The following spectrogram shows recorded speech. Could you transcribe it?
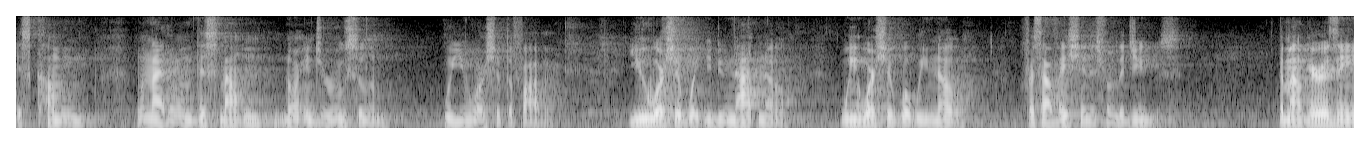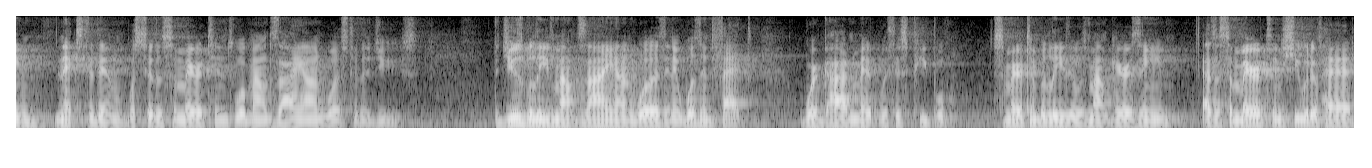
is coming when neither on this mountain nor in Jerusalem will you worship the Father. You worship what you do not know. We worship what we know, for salvation is from the Jews. The Mount Gerizim next to them was to the Samaritans what Mount Zion was to the Jews. The Jews believed Mount Zion was, and it was in fact where God met with his people. Samaritan believed it was Mount Gerizim. As a Samaritan, she would have had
